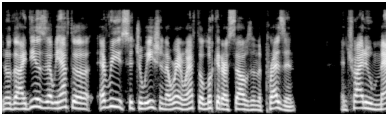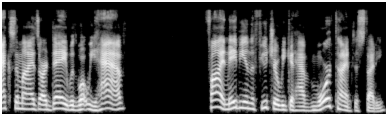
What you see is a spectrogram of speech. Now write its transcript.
You know, the idea is that we have to every situation that we're in, we have to look at ourselves in the present and try to maximize our day with what we have fine, maybe in the future we could have more time to study,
